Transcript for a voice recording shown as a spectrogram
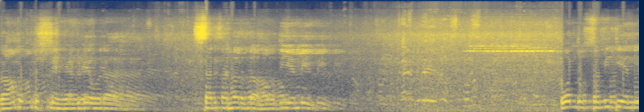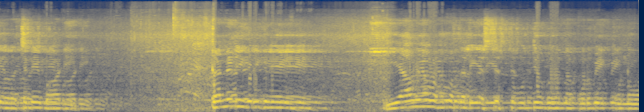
ರಾಮಕೃಷ್ಣ ಹೆಗಡೆಯವರ ಸರ್ಕಾರದ ಅವಧಿಯಲ್ಲಿ ಒಂದು ಸಮಿತಿಯನ್ನು ರಚನೆ ಮಾಡಿ ಕನ್ನಡಿಗರಿಗೆ ಯಾವ್ಯಾವ ಹಂತದಲ್ಲಿ ಎಷ್ಟೆಷ್ಟು ಉದ್ಯೋಗವನ್ನು ಕೊಡಬೇಕು ಅನ್ನುವ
